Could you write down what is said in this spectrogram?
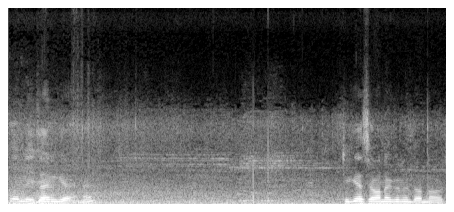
চলে গে হ্যাঁ ঠিক আছে অনেক অনেক ধন্যবাদ।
